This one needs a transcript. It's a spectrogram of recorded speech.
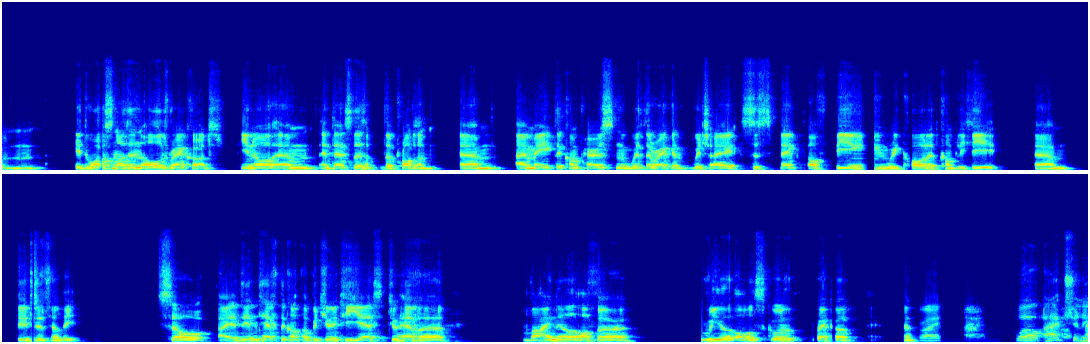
um, it was not an old record, you know, um, and that's the the problem. Um, I made the comparison with the record, which I suspect of being recorded completely um, digitally. So I didn't have the opportunity yet to have a vinyl of a real old school record. Right. Well, actually,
